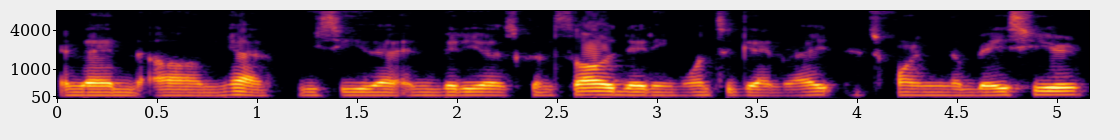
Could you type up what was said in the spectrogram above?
and then um, yeah we see that Nvidia is consolidating once again right it's forming a base here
